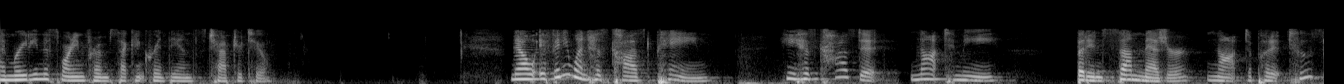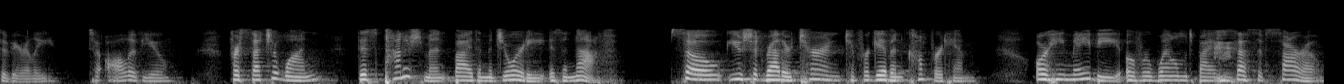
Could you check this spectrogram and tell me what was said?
I'm reading this morning from 2 Corinthians chapter 2. Now, if anyone has caused pain, he has caused it not to me, but in some measure, not to put it too severely, to all of you. For such a one, this punishment by the majority is enough. So you should rather turn to forgive and comfort him, or he may be overwhelmed by excessive sorrow.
